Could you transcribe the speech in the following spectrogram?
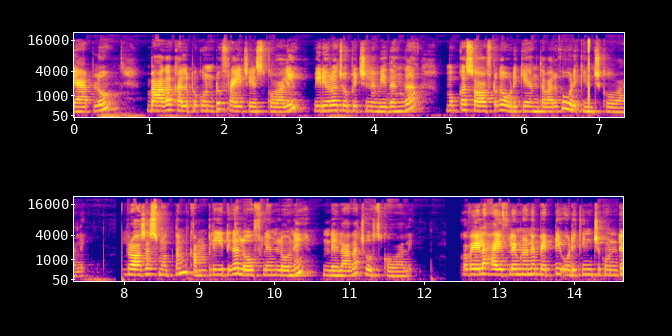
గ్యాప్లో బాగా కలుపుకుంటూ ఫ్రై చేసుకోవాలి. వీడియోలో చూపించిన విధంగా ముక్క సాఫ్ట్గా ఉడికేంత వరకు ఉడికించుకోవాలి. ఈ ప్రాసెస్ మొత్తం కంప్లీట్గా లో ఫ్లేమ్లోనే ఉండేలాగా చూసుకోవాలి. ఒకవేళ హై ఫ్లేమ్లోనే పెట్టి ఉడికించుకుంటే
